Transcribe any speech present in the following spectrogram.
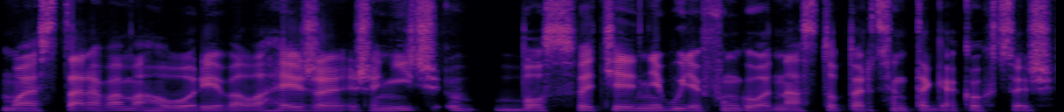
moja stará mama hovorievala, hej, že, že nič vo svete nebude fungovať na 100% tak, ako chceš.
